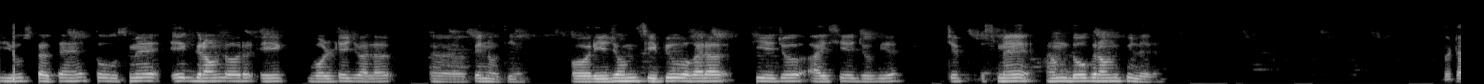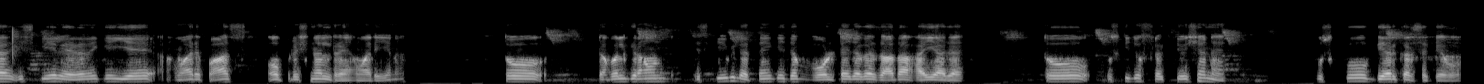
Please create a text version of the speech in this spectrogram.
यूज़ करते हैं तो उसमें एक ग्राउंड और एक वोल्टेज वाला पिन होती है। और ये जो हम सीपीयू वगैरह की ये जो आईसी है जो भी है चिप इसमें हम दो ग्राउंड क्यों ले रहे हैं? बेटा इसलिए ले रहे थे कि ये हमारे पास ऑपरेशनल रहे हमारी है ना? तो डबल ग्राउंड इसलिए भी लेते हैं कि जब वोल्टेज अगर ज़्यादा हाई आ जाए तो उसकी जो फ्लक्चुएशन है, उसको बेयर कर सके वो।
